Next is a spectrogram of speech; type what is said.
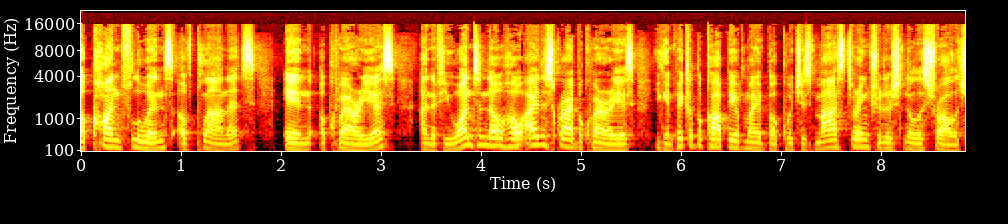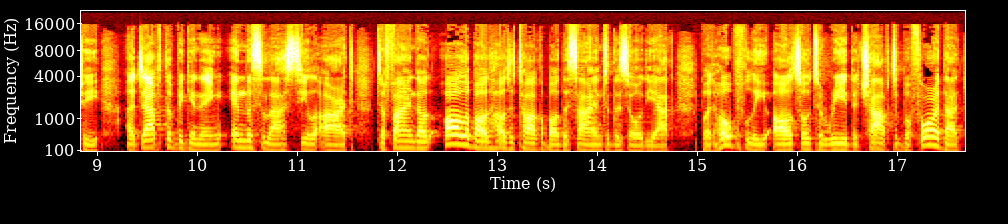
a confluence of planets in Aquarius. And if you want to know how I describe Aquarius, you can pick up a copy of my book, which is Mastering Traditional Astrology A Depth Beginning in the Celestial Art, to find out all about how to talk about the signs of the zodiac, but hopefully also to read the chapter before that,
